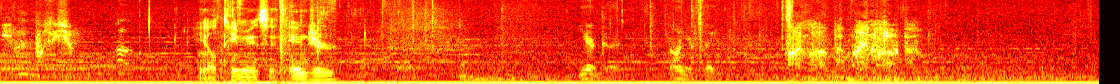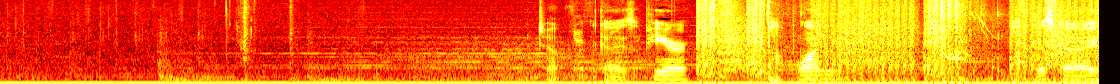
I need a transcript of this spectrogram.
In. Heal teammates is injured. You're good. On your feet. I'm up. I'm up. Guys up here. Pop one. And pop this guy.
